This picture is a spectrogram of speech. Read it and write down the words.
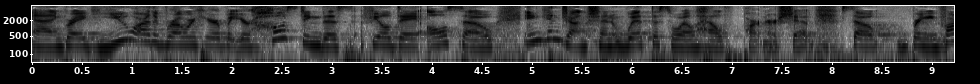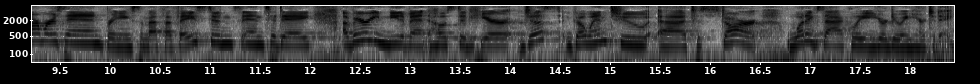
And Greg, you are the grower here, but you're hosting this field day also in conjunction with the Soil Health Partnership. So bringing farmers in, bringing some FFA students in today, a very neat event hosted here. Just go into uh, to start what exactly you're doing here today.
